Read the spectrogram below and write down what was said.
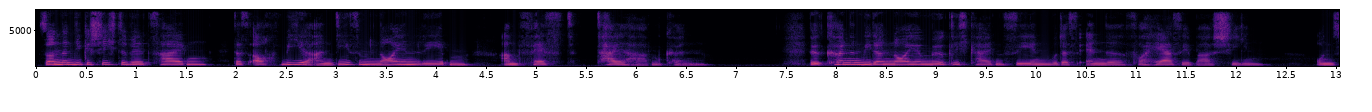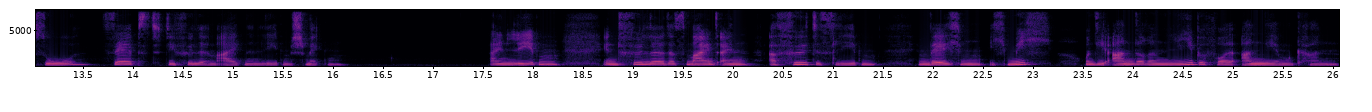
sondern die Geschichte will zeigen, dass auch wir an diesem neuen Leben am Fest teilhaben können. Wir können wieder neue Möglichkeiten sehen, wo das Ende vorhersehbar schien und so selbst die Fülle im eigenen Leben schmecken. Ein Leben in Fülle, das meint ein erfülltes Leben, in welchem ich mich und die anderen liebevoll annehmen kann.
